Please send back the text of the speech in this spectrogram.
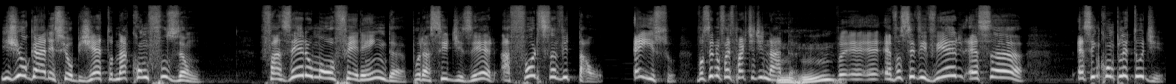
e jogar esse objeto na confusão. Fazer uma oferenda, por assim dizer, à força vital. É isso. Você não faz parte de nada. É, é- é você viver essa, essa incompletude.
